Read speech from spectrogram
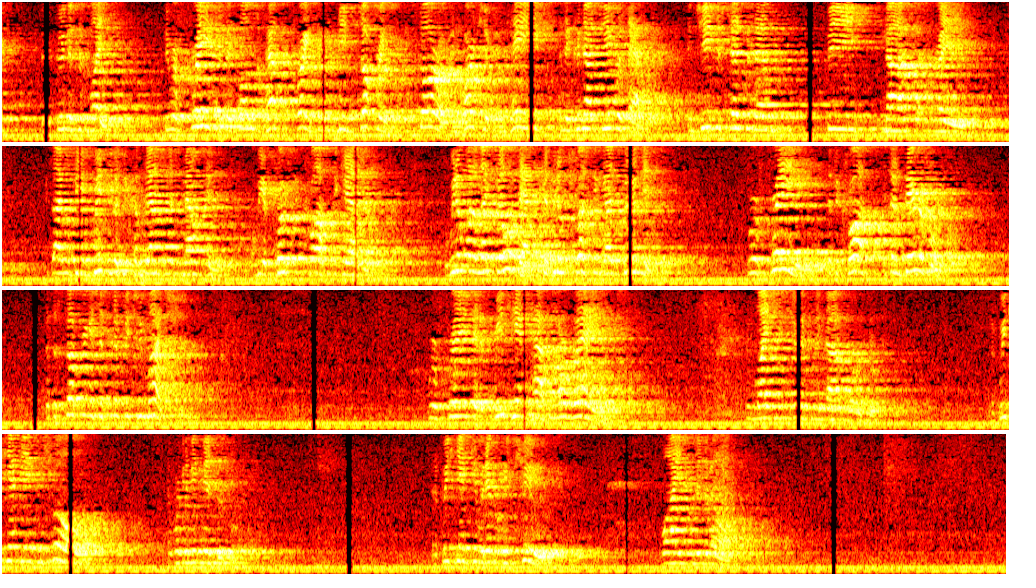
the goodness of life. They were afraid that if they followed the path of Christ, there would be suffering and sorrow and hardship and pain, and they could not deal with that. And Jesus says to them, Be not afraid. Because I will be with you as we come down from this mountain and we approach the cross together. But we don't want to let go of that because we don't trust in God's goodness. We're afraid that the cross is unbearable, that the suffering is just simply too much. We're afraid that if we can't have our way, life is If we can't be in control, then we're going to be miserable. But if we can't do whatever we choose, why even live at all?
